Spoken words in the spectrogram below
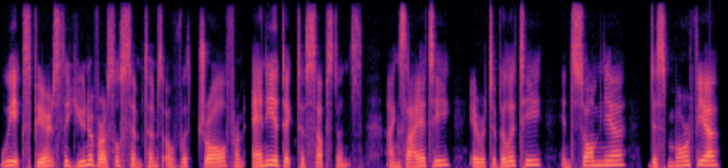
we experience the universal symptoms of withdrawal from any addictive substance anxiety, irritability, insomnia, dysmorphia,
